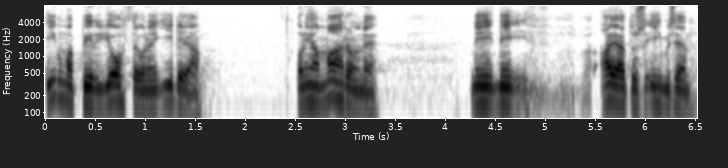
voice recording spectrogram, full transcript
ilmapiirijohtajuuden idea on ihan mahdollinen niin, niin ajatus ihmisen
